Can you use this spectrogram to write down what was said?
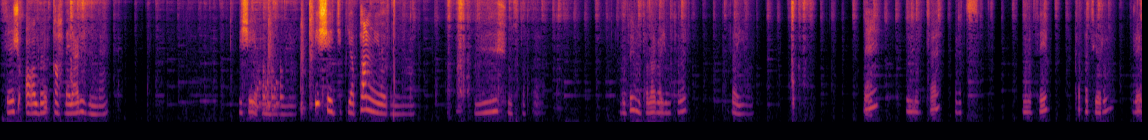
Senin şu aldığın kahveler yüzünden bir şey yapamıyorum ya. Bir şeycik yapamıyorum ya. Üf Mustafa ya. Burada yumurtalar var. Yumurtalar buraya. Ve yumurta. Evet. Yumurtayı kapatıyorum. Buraya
